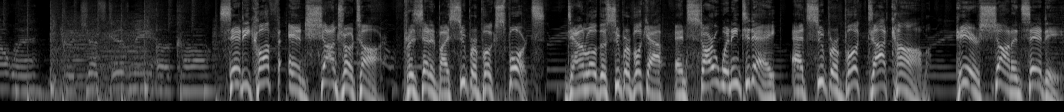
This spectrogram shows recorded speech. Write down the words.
Out when you could just give me a call? Sandy Clough and Sean Drotar, presented by Superbook Sports. Download the Superbook app and start winning today at superbook.com. Here's Sean and Sandy.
